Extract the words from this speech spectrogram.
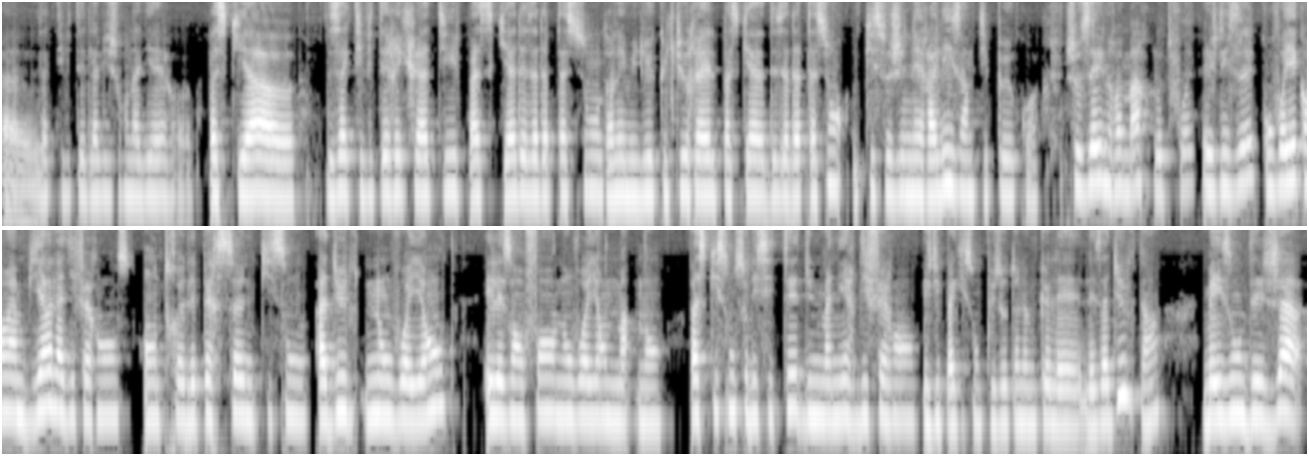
euh, les activités de la vie journalière, euh, parce qu'il y a des activités récréatives, parce qu'il y a des adaptations dans les milieux culturels, parce qu'il y a des adaptations qui se généralisent un petit peu, quoi. Je faisais une remarque l'autre fois et je disais qu'on voyait quand même bien la différence entre les personnes qui sont adultes non-voyantes et les enfants non-voyants de maintenant parce qu'ils sont sollicités d'une manière différente. Et je dis pas qu'ils sont plus autonomes que les, adultes, hein, mais ils ont déjà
